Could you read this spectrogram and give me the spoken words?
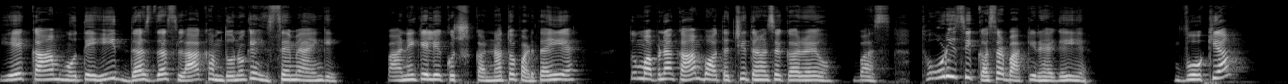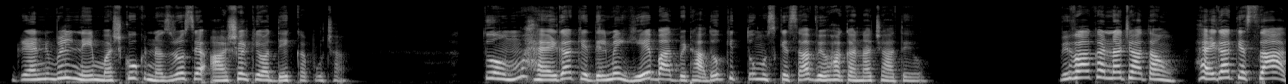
ये काम होते ही दस दस लाख हम दोनों के हिस्से में आएँगे। पाने के लिए कुछ करना तो पड़ता ही है। तुम अपना काम बहुत अच्छी तरह से कर रहे हो। बस थोड़ी सी कसर बाकी रह गई है। वो क्या? ग्रैनविल ने मशकूक नज़रों से आर्शल की ओर देख कर पूछा। तुम हैगा के दिल में ये बात बिठा दो कि तुम उसके साथ विवाह करना चाहते हो। विवाह करना चाहता हूँ। हैगा के साथ।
